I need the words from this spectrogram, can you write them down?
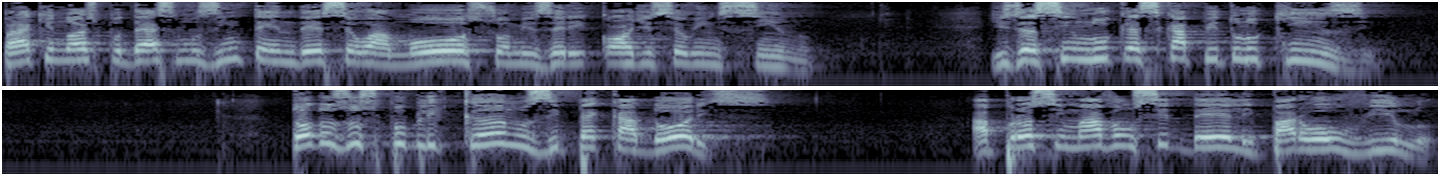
para que nós pudéssemos entender seu amor, sua misericórdia e seu ensino. Diz assim Lucas capítulo 15: Todos os publicanos e pecadores aproximavam-se dele para ouvi-lo.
